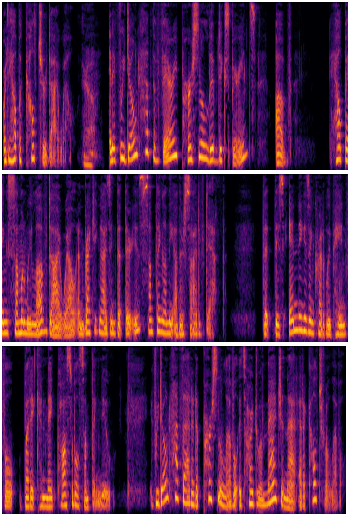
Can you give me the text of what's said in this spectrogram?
or to help a culture die well. Yeah. And if we don't have the very personal lived experience of helping someone we love die well and recognizing that there is something on the other side of death, that this ending is incredibly painful, but it can make possible something new. If we don't have that at a personal level, it's hard to imagine that at a cultural level.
